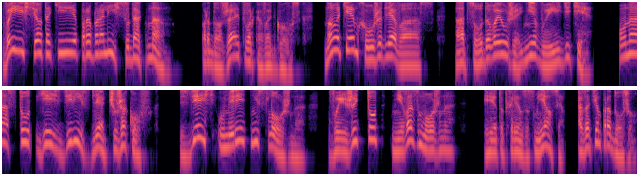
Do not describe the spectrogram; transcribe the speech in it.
«Вы все-таки пробрались сюда к нам», — продолжает ворковать голос. «Но тем хуже для вас. Отсюда вы уже не выйдете. У нас тут есть девиз для чужаков. Здесь умереть несложно, выжить тут невозможно». И этот хрен засмеялся, а затем продолжил.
